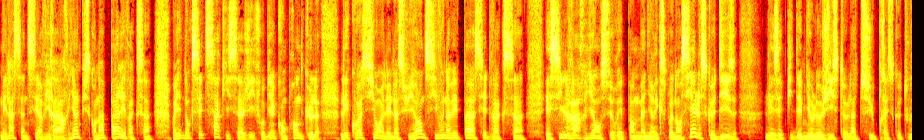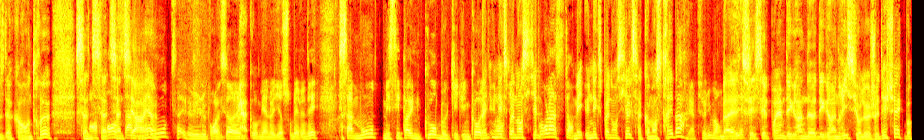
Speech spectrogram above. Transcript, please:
Mais là, ça ne servirait à rien puisqu'on n'a pas les vaccins. Vous voyez, donc c'est de ça qu'il s'agit. Il faut bien comprendre que l'équation, elle est la suivante. Si vous n'avez pas assez de vaccins et si le variant se répand de manière exponentielle, ce que disent les épidémiologistes là-dessus, presque tous d'accord entre eux, ça, ça, ça, ne sert à rien. Monte, le professeur Rico vient de le dire sur BFD, ça monte, mais c'est pas une courbe qui est une courbe une exponentielle pour l'instant. Mais une exponentielle, ça commence très bas. absolument. Bah, c'est le problème des grains des grains de riz sur le jeu d'échecs. Bon,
